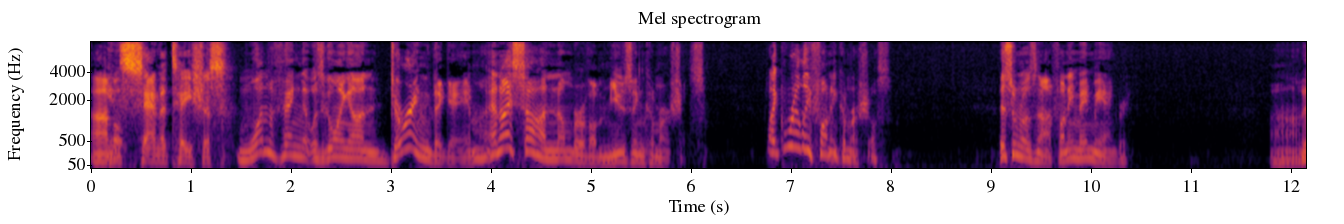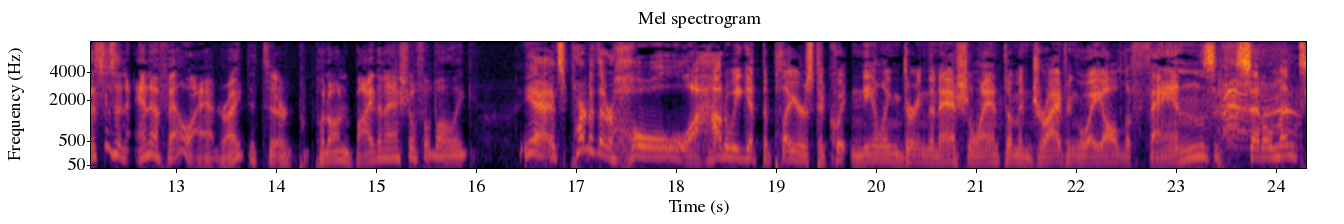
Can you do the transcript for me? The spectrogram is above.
But Insanitatious. one thing that was going on during the game, and I saw a number of amusing commercials, like really funny commercials. This one was not funny; made me angry. Uh, this is an NFL ad, right? It's uh, put on by the National Football League. Yeah, it's part of their whole how do we get the players to quit kneeling during the national anthem and driving away all the fans settlement?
